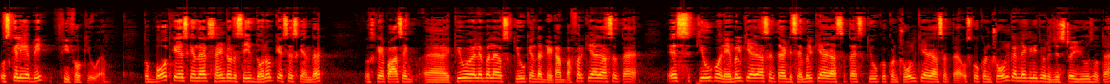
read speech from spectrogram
اس کے لیے بھی فیفو کیو ہے۔ تو بہت کیس کے اندر سینڈ اور ریسیو دونوں کیسز کے اندر اس کے پاس ایک کیو اویلیبل ہے، اس کیو کے اندر ڈیٹا بفر کیا جا سکتا ہے۔ اس کیو کو انیبل کیا جا سکتا ہے ڈسیبل کیا جا سکتا ہے، اس کیو کو کنٹرول کیا جا سکتا ہے۔ اس کو کنٹرول کرنے کے لیے جو رجسٹر یوز ہوتا ہے،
